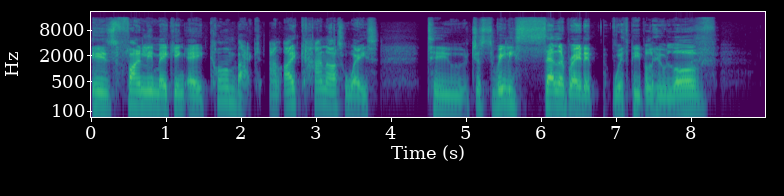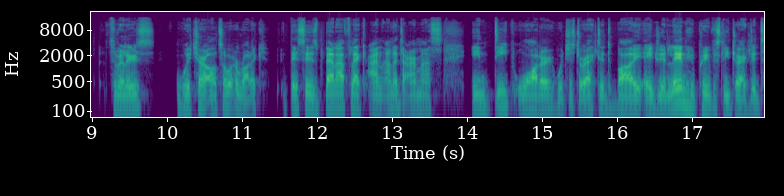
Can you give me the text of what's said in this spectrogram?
is finally making a comeback, and I cannot wait to just really celebrate it with people who love thrillers, which are also erotic. This is Ben Affleck and Ana de Armas in Deep Water, which is directed by Adrian Lyne, who previously directed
